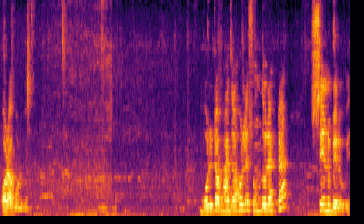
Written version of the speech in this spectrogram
করা করবে। বড়িটা ভাজা হলে সুন্দর একটা সেন বেরোবে।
